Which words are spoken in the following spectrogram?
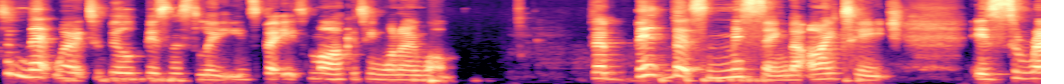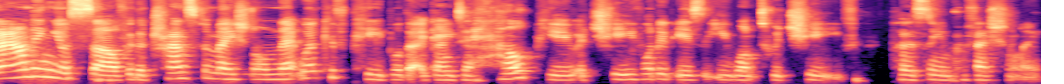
to network to build business leads, but it's marketing 101. The bit that's missing that I teach is surrounding yourself with a transformational network of people that are going to help you achieve what it is that you want to achieve personally and professionally,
